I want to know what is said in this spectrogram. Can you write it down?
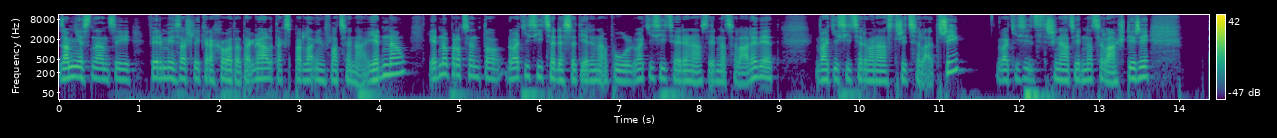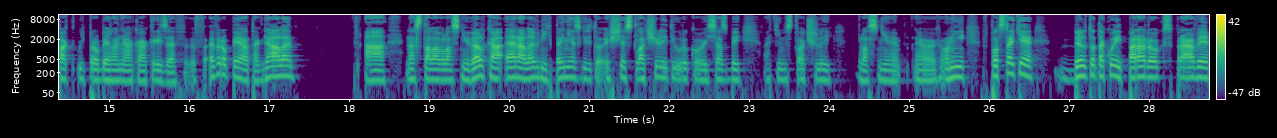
zaměstnanci, firmy začaly krachovat a tak dále, tak spadla inflace na 1, 1%, 2010 1,5, 2011 1,9, 2012 3,3, 2013 1,4, pak proběhla nějaká krize v, v Evropě a tak dále a nastala vlastně velká éra levných peněz, kdy to ještě stlačili ty úrokové sazby a tím stlačili vlastně, uh, oni v podstatě byl to takový paradox právě,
